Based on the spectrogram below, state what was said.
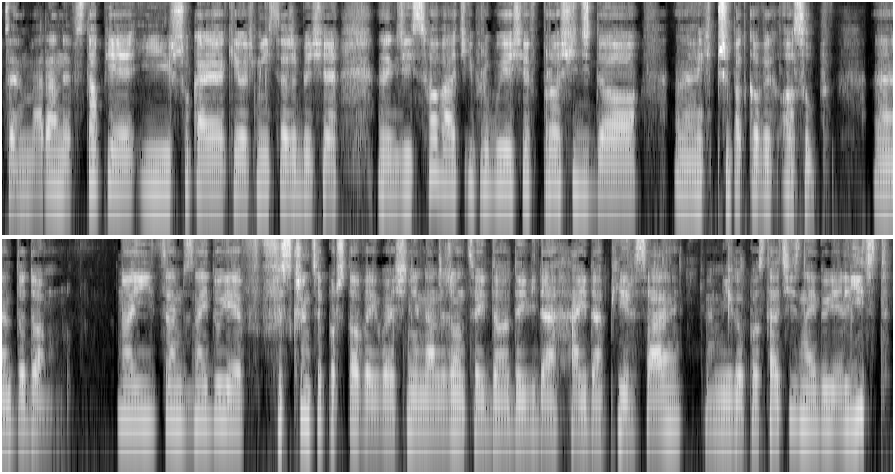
ten, ma ranę w stopie i szuka jakiegoś miejsca, żeby się e, gdzieś schować i próbuje się wprosić do przypadkowych osób do domu. No i tam znajduje w skrzynce pocztowej właśnie należącej do Davida Hyda Pierce'a, jego postaci, znajduje list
